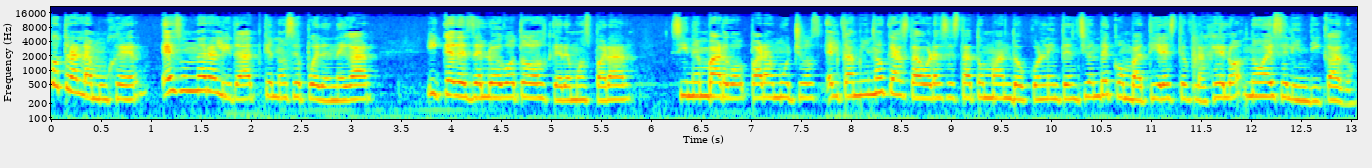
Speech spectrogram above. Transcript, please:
contra la mujer es una realidad que no se puede negar y que desde luego todos queremos parar. Sin embargo, para muchos, el camino que hasta ahora se está tomando con la intención de combatir este flagelo no es el indicado.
